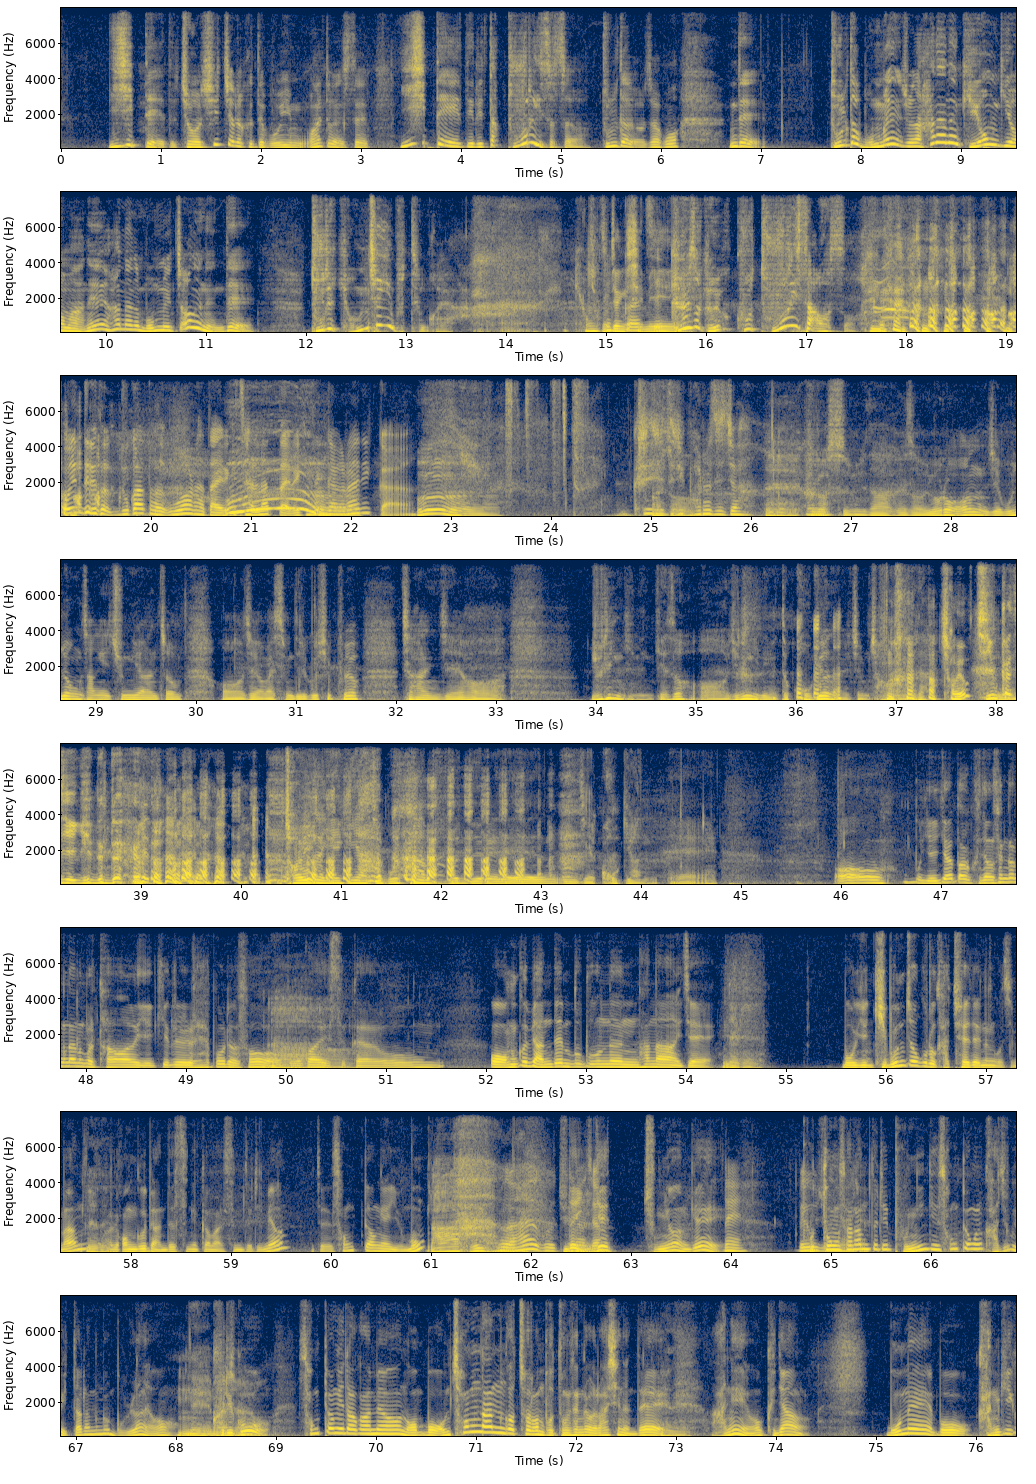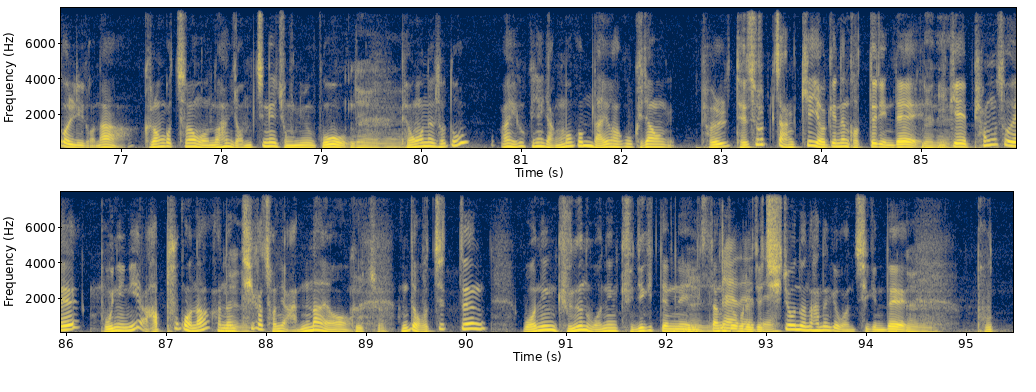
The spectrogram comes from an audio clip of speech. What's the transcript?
20대 애들 저 실제로 그때 모임 활동했을 때 20대 애들이 딱 둘이 있었어요 둘 다 여자고 근데 둘 다 몸매는 좋아 하나는 귀염귀염하네 하나는 몸매 쩌는 애인데 둘이 경쟁이 붙은 거야 경쟁심이 그래서 결국 그 둘이 싸웠어 본인들이 더 누가 더 우월하다 이렇게 음. 잘났다 이렇게 생각을 하니까 음. 그런 일들이. 벌어지죠. 네, 그렇습니다. 그래서 요런 이제 운영상의 중요한 점 어, 제가 말씀드리고 싶고요. 자, 이제 어 유린기님께서 어 유린기님의 또 고견을 좀 정합니다. 저요? 지금까지 네. 얘기했는데 저희가 얘기하지 못한 부분들에 대한 이제 고견. 네. 어, 뭐 얘기하다가 그냥 생각나는 걸 다 얘기를 해버려서 아. 뭐가 있을까요? 음, 어, 언급이 안 된 부분은 하나 이제 네네. 뭐 이게 기본적으로 갖춰야 되는 거지만 네네. 언급이 안 됐으니까 말씀드리면 이제 성병의 유무. 아, 그건 아, 당연하죠. 아이고 근데 중요하죠. 이게 중요한 게 네. 보통. 사람들이 본인이 성병을 가지고 있다라는 걸 몰라요. 음. 네, 그리고 성병이라고 하면 어, 뭐 엄청난 것처럼 보통 생각을 하시는데 네네. 아니에요. 그냥 몸에 뭐 감기 걸리거나 그런 것처럼 어느 한 염증의 종류고 네네. 병원에서도 아 이거 그냥 약 먹으면 나요 하고 그냥 별 대수롭지 않게 여기는 것들인데 네네. 이게 평소에 본인이 아프거나 하는 네네. 티가 전혀 안 나요. 그렇죠. 근데 어쨌든 원인 균은 원인 균이기 때문에 네네. 일상적으로 네네네. 이제 치료는 하는 게 원칙인데.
